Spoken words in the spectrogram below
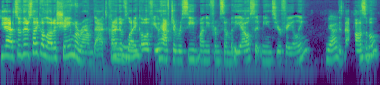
Yeah, so there's like a lot of shame around that. Kind of Mhm. like, oh, if you have to receive money from somebody else, it means you're failing. Yeah. Is that possible?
